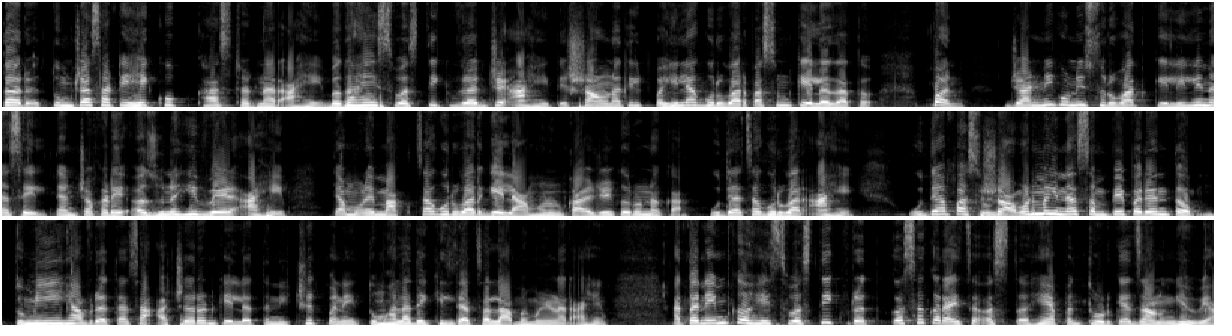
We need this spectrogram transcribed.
तर तुमच्यासाठी हे खूप खास ठरणार आहे. बघा हे स्वस्तिक व्रत जे आहे ते श्रावणातील पहिल्या गुरुवारपासून केलं जातं. पण ज्यांनी कोणी सुरुवात केलेली नसेल त्यांच्याकडे अजूनही वेळ आहे. त्यामुळे मागचा गुरुवार गेला म्हणून काळजी करू नका. उद्याचा गुरुवार आहे. उद्यापासून श्रावण महिना संपेपर्यंत तुम्ही ह्या व्रताचं आचरण केलं तर निश्चितपणे तुम्हाला देखील त्याचा लाभ मिळणार आहे. आता नेमकं हे स्वस्तिक व्रत कसं करायचं असतं हे आपण थोडक्यात जाणून घेऊया.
